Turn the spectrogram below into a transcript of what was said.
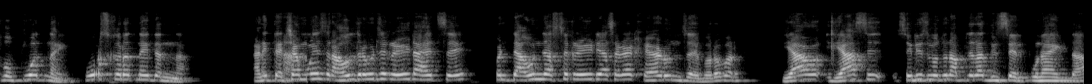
थोपवत नाही फोर्स करत नाही त्यांना. आणि त्याच्यामुळेच राहुल द्रविडचं क्रेडिट आहेच आहे पण त्याहून जास्त क्रेडिट या सगळ्या खेळाडूंचं आहे बरोबर? या या सिरीज मधून आपल्याला दिसेल पुन्हा एकदा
